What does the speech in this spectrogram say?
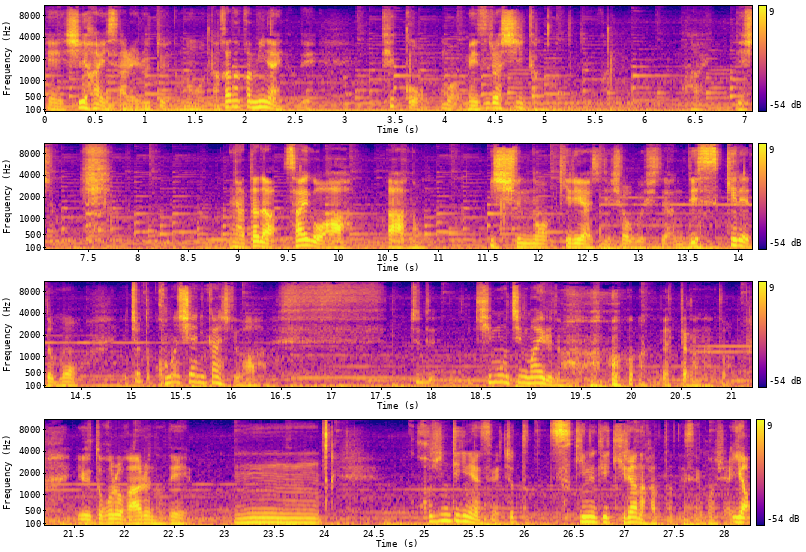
えー、支配されるというのもなかなか見ないので結構もう珍しい感があったというか、はい、でした。ただ最後はあの一瞬の切れ味で勝負してたんですけれどもちょっとこの試合に関してはちょっと気持ちマイルド。だったかなというところがあるので。うーん。個人的にはですねちょっと突き抜けきらなかったんですね今週は。いや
